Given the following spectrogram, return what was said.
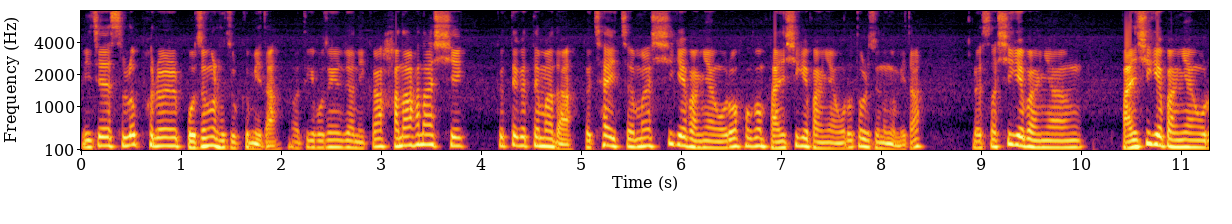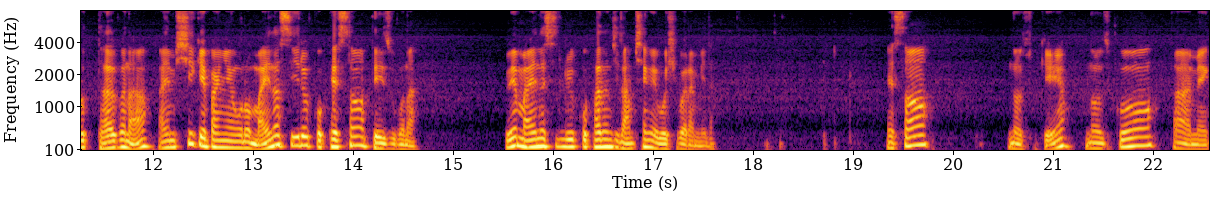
이제 슬로프를 보정을 해줄 겁니다. 어떻게 보정해 주냐니까 하나하나씩 그때그때마다 그 차이점을 시계 방향으로 혹은 반시계 방향으로 돌려주는 겁니다. 그래서 시계 방향, 반시계 방향으로 더하거나 아니면 시계 방향으로 마이너스 1을 곱해서 대주거나 왜 마이너스 1을 곱하는지 한번 생각해 보시기 바랍니다. 해서 넣어줄게요. 넣어주고 다음에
